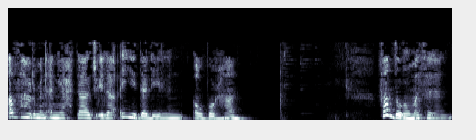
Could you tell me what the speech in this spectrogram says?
أظهر من أن يحتاج إلى أي دليل أو برهان. فانظروا مثلا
